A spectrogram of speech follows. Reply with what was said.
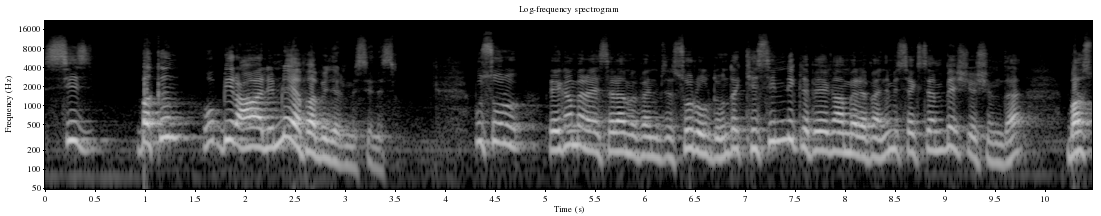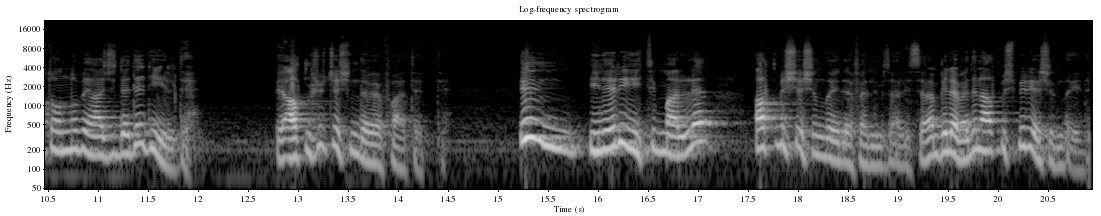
Siz bakın o bir alimle yapabilir misiniz? Bu soru Peygamber aleyhisselam efendimize sorulduğunda kesinlikle Peygamber efendimiz 85 yaşında bastonlu bir hacı dede değildi. E, 63 yaşında vefat etti. En ileri ihtimalle 60 yaşındaydı Efendimiz Aleyhisselam. Bilemedin 61 yaşındaydı.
